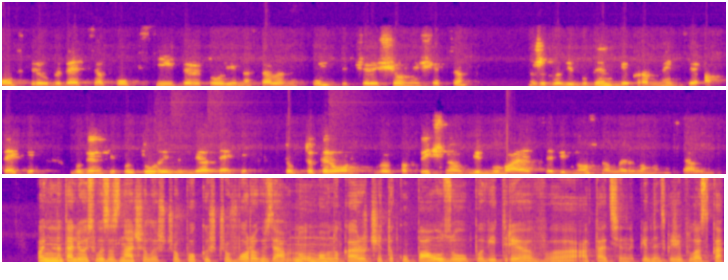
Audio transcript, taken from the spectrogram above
Обстріл ведеться по всій території населених пунктів, через що нищаться житлові будинки, крамниці, аптеки, будинки культури і бібліотеки. Тобто терор е, фактично відбувається відносно мирного населення. Пані Наталі, ось ви зазначили, що поки що ворог взяв, ну умовно кажучи, таку паузу у повітрі в атаці на південь. Скажіть, будь ласка,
